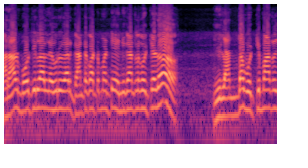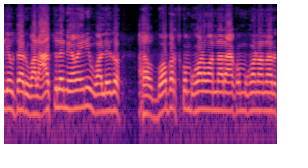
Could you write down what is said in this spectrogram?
ఆనాడు మోతీలాల్ నెహ్రూ గారు గంట కొట్టమంటే ఎన్ని గంటలు కొట్టాడో? వీళ్ళంతా ఒట్టి మాటలు చెబుతారు. వాళ్ళ ఆస్తులని ఏమైనాయి వాళ్ళు ఏదో బోపర్స్ కుంభకోణం అన్నారు ఆ కుంభకోణం అన్నారు.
